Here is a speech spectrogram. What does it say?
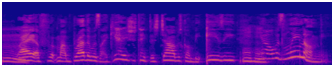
Mm. right? If My brother was like, "Yeah, you should take this job. It's gonna be easy." Mm-hmm. You know, it was lean on me.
